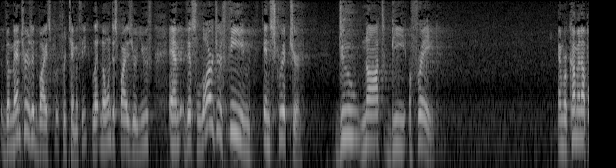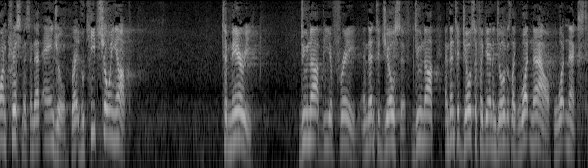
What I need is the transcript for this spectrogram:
the mentor's advice for, for, Timothy, let no one despise your youth, and this larger theme in Scripture do not be afraid. And we're coming up on Christmas, and that angel, right, who keeps showing up to Mary, do not be afraid. And then to Joseph, do not, and then to Joseph again, and Joseph's like, what now? What next?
